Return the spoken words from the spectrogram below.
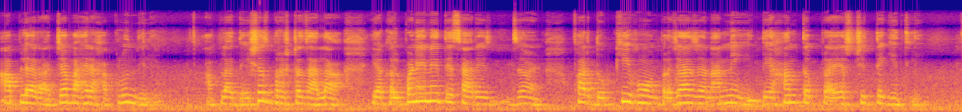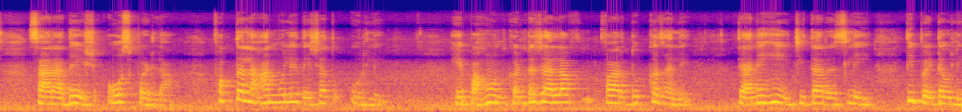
आपल्या राज्याबाहेर हाकलून दिले. आपला देशच भ्रष्ट झाला. या कल्पनेने ते सारे जण फार दुःखी होऊन प्रजाजनांनी देहांत प्रायश्चित्ते घेतली. सारा देश ओस पडला. फक्त लहान मुले देशात उरली. हे पाहून कंठजाला फार दुःख झाले. त्यानेही चिता रचली ती पेटवली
